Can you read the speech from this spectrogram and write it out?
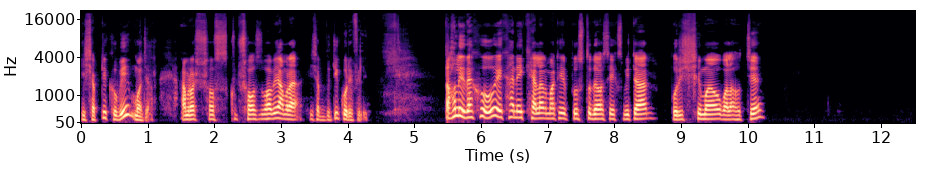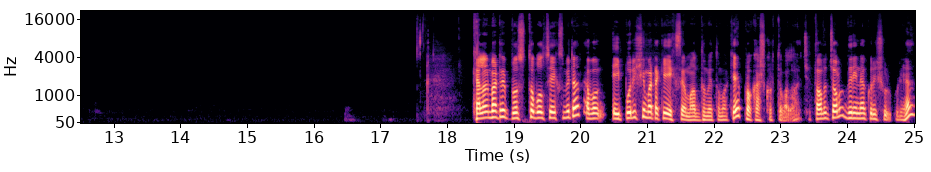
হিসাবটি খুবই মজার। আমরা খুব সহজভাবে আমরা হিসাব দুটি করে ফেলি। তাহলে দেখো, এখানে খেলার মাঠের প্রস্থ দেওয়া এক্স মিটার, পরিসীমাও বলা হচ্ছে। খেলার মাঠের প্রস্থ বলছে এক্স মিটার এবং এই পরিসীমাটাকে এক্সের মাধ্যমে তোমাকে প্রকাশ করতে বলা হয়েছে। তাহলে চলো দেরি না করে শুরু করি হ্যাঁ?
